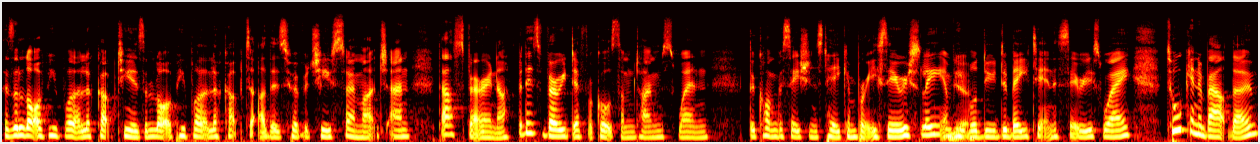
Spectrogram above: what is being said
there's a lot of people that look up to you. There's a lot of people that look up to others who have achieved so much, and that's fair enough. But it's very difficult sometimes when the conversation's taken pretty seriously and Yeah. people do debate it in a serious way. Talking about though,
